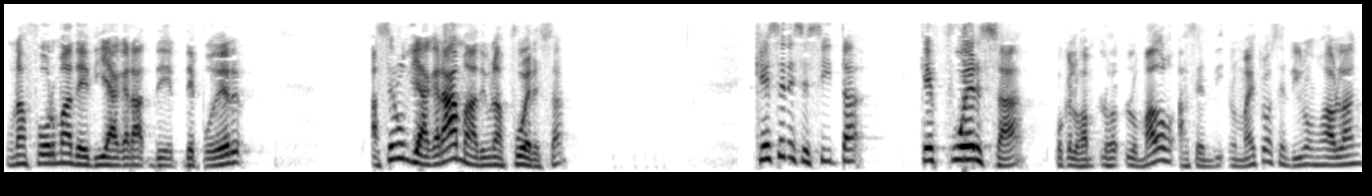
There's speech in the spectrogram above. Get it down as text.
una forma de, de poder hacer un diagrama de una fuerza ¿Qué se necesita? ¿Qué fuerza? Porque los, maestros ascendidos nos hablan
